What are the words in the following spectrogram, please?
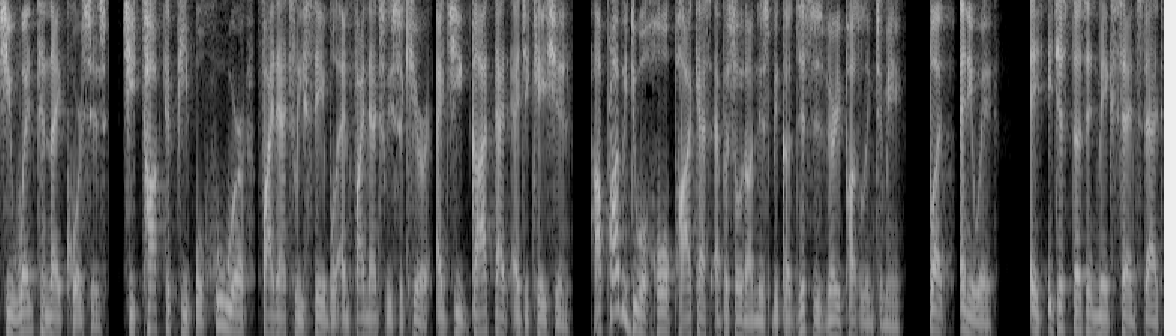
She went to night courses. She talked to people who were financially stable and financially secure, and she got that education. I'll probably do a whole podcast episode on this because this is very puzzling to me. But anyway, it, it just doesn't make sense that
